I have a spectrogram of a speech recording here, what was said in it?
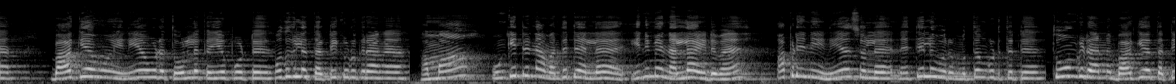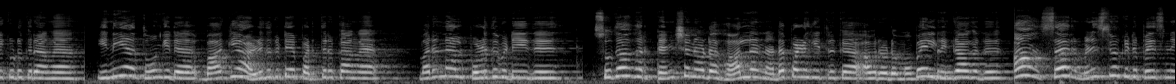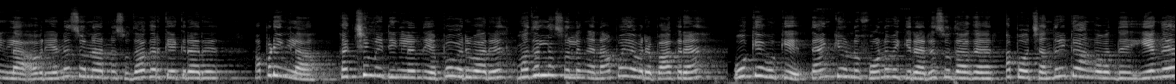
பாக்யாவும் இனியாவோட தோல்ல கைய போட்டு முதுகுல தட்டி கொடுக்குறாங்க. அம்மா உங்ககிட்ட நான் வந்துட்டேன்ல இனிமே நல்லா ஆயிடுவேன். அப்படின்னு இனியா சொல்ல நெத்தியில ஒரு முத்தம் கொடுத்துட்டு தூங்குடான்னு பாக்யா தட்டி கொடுக்குறாங்க. இனியா தூங்கிட பாக்யா அழுதுகிட்டே படுத்திருக்காங்க. மறுநாள் பொழுது விடியுது. சுதாகர் டென்ஷனோட ஹாலில் நடப்பழகிட்டு இருக்க அவரோட மொபைல் ரிங் ஆகுது. ஆ சார் மினிஸ்டர் கிட்ட பேசுனீங்களா? அவர் என்ன சொன்னார்னு சுதாகர் கேட்குறாரு அப்படிங்களா? கட்சி மீட்டிங்ல இருந்து எப்போ வருவாரு? முதல்ல சொல்லுங்க நான் போய் அவரை பார்க்குறேன் ஓகே ஓகே தேங்க்யூன்னு ஃபோனை வைக்கிறாரு சுதாகர். அப்போ சந்திரிகா அங்க வந்து ஏங்க?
